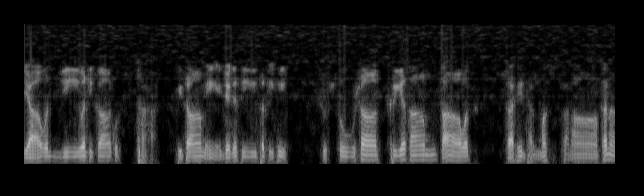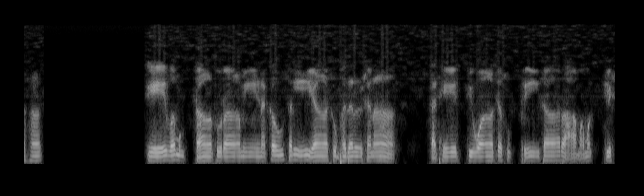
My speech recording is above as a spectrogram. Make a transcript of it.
यावज्जीवति काकुत्स्थः पिता मे जगतीपतिः शुश्रूषा क्रियताम् तावत् स हि धर्मः सनातनः। एवमुक्ता तु रामेण कौसल्या शुभदर्शना। तथेत्युवाच सुप्रीता राममक्लिष्टकारिणम्।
